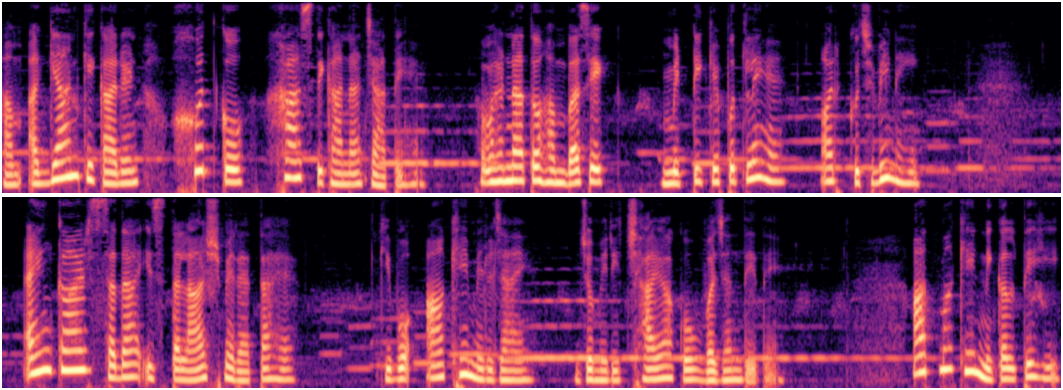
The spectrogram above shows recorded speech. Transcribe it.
हम अज्ञान के कारण खुद को खास दिखाना चाहते हैं। वरना तो हम बस एक मिट्टी के पुतले हैं और कुछ भी नहीं। अहंकार सदा इस तलाश में रहता है कि वो आँखें मिल जाएँ जो मेरी छाया को वज़न दे दें। आत्मा के निकलते ही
